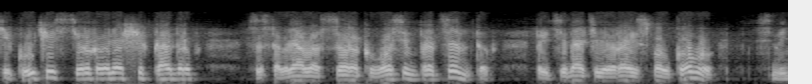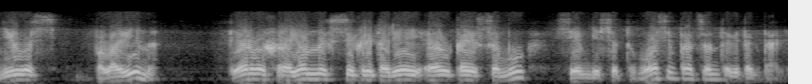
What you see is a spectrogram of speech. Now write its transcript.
Текучесть руководящих кадров составляла 48%, председателя райисполкомов сменилась половина. Первых районных секретарей ЛКСМУ 78% и так далее.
